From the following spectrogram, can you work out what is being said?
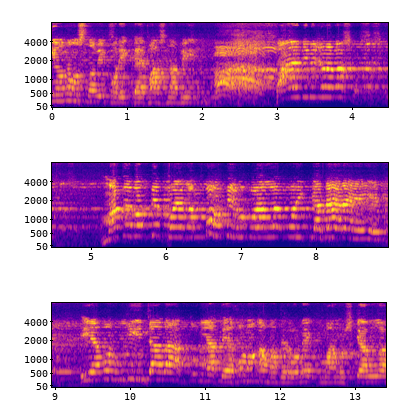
ইউনুস নবী পরীক্ষায় পাস নাবি ফায়ার ডিভিশনে মাঝে মধ্যে পয়গম্বরদের উপর আল্লাহ পরীক্ষা দেয় রে। এমন কি যারা দুনিয়াতে এখনও আমাদের অনেক মানুষকে আল্লাহ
